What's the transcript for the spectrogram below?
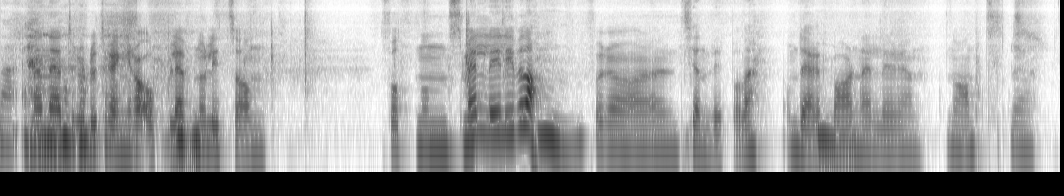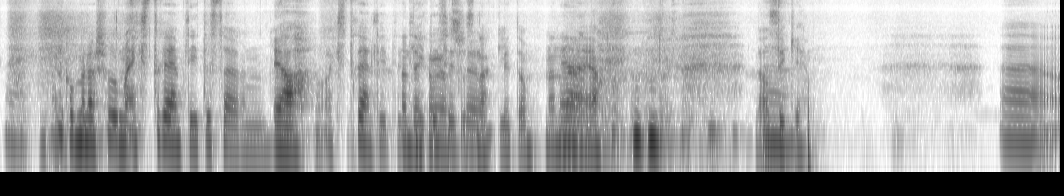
Nei. Men jeg tror du trenger å ha opplevd noe litt sånn fått noen smell i livet, da. Mm. For å kjenne litt på det. Om det er et mm. barn eller noe annet. Det. Ja. En kombinasjon med ekstremt lite søvn ja. og ekstremt lite tid Det kan vi også snakke litt om. Men ja. ja. La oss ikke. Uh,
